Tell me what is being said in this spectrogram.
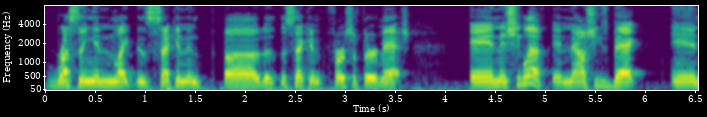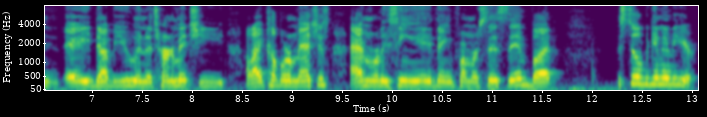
wrestling in like the second and uh the, the second, first or third match. And then she left, and now she's back in AEW in the tournament. She I like a couple of her matches. I haven't really seen anything from her since then, but it's still the beginning of the year.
